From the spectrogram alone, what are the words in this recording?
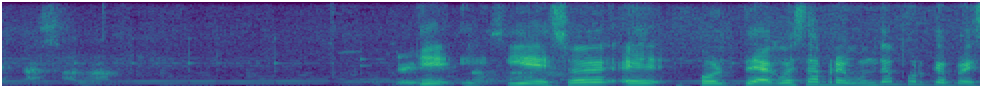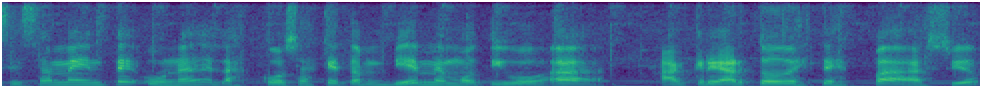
está sanando. Y, eso, eh, por, te hago esa pregunta porque precisamente una de las cosas que también me motivó a, a crear todo este espacio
